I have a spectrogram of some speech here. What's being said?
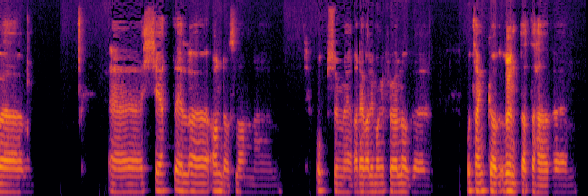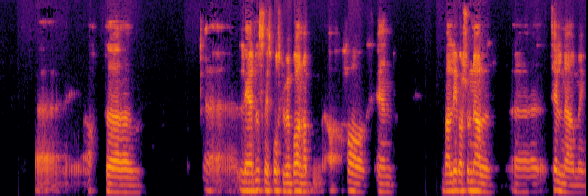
uh, Kjetil Andersland oppsummerer det veldig mange føler eh, og tenker rundt dette her. Eh, eh, at ledelsen i sportsklubben Brann har en veldig rasjonell tilnærming.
